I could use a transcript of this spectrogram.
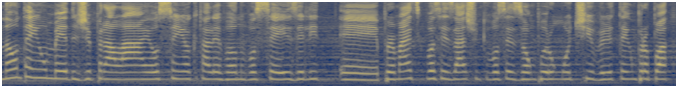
não tenham medo de ir para lá, é o Senhor que está levando vocês. Ele, é, por mais que vocês achem que vocês vão por um motivo, Ele tem um propósito.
